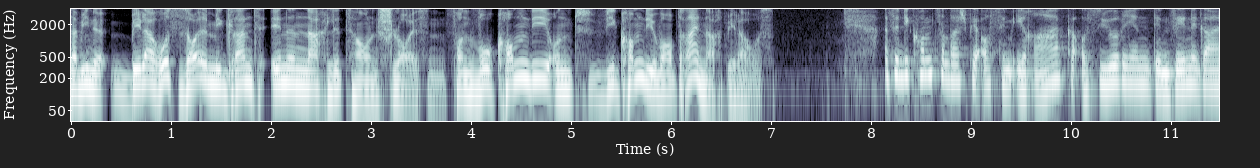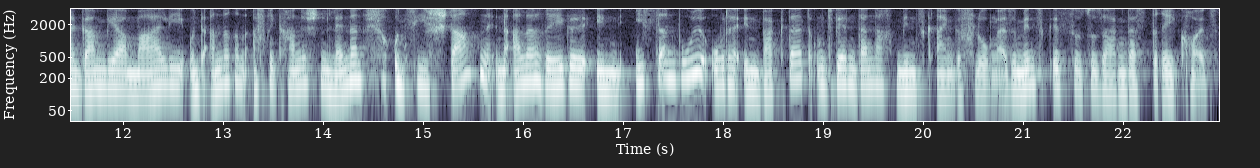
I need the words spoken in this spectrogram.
Sabine, Belarus soll MigrantInnen nach Litauen schleusen. Von wo kommen die und wie kommen die überhaupt rein nach Belarus? Also die kommen zum Beispiel aus dem Irak, aus Syrien, dem Senegal, Gambia, Mali und anderen afrikanischen Ländern. Und sie starten in aller Regel in Istanbul oder in Bagdad und werden dann nach Minsk eingeflogen. Also Minsk ist sozusagen das Drehkreuz.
